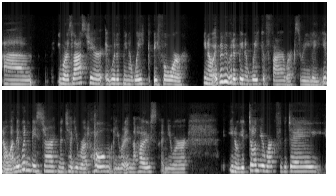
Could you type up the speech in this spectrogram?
um, whereas last year it would have been a week before. You know, it maybe would have been a week of fireworks, really. You know, and they wouldn't be starting until you were at home and you were in the house and you were, you know, you'd done your work for the day.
